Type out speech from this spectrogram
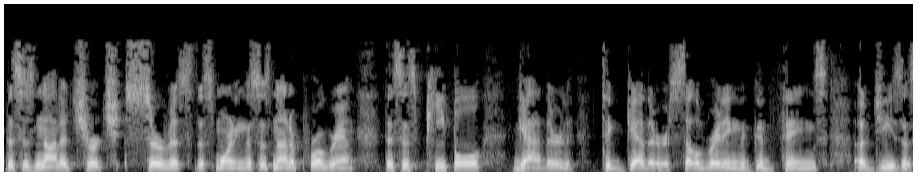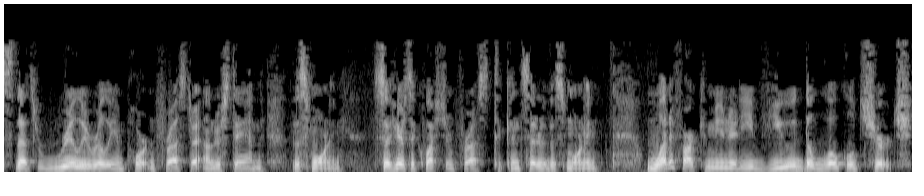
this is not a church service this morning. This is not a program. This is people gathered together celebrating the good things of Jesus. That's really, really important for us to understand this morning. So here's a question for us to consider this morning. What if our community viewed the local church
